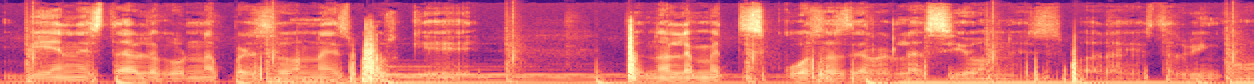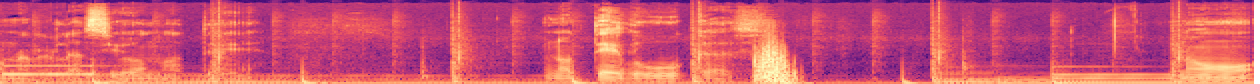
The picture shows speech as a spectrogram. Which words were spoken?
bien estable con una persona es porque pues, no le metes cosas de relaciones para estar bien con una relación, no te, no te educas no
